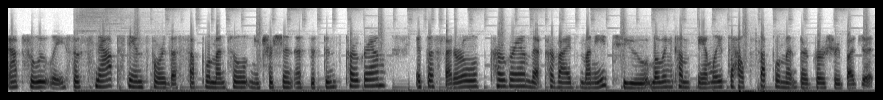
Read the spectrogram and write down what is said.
Absolutely. So SNAP stands for the Supplemental Nutrition Assistance Program. It's a federal program that provides money to low income families to help supplement their grocery budget.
